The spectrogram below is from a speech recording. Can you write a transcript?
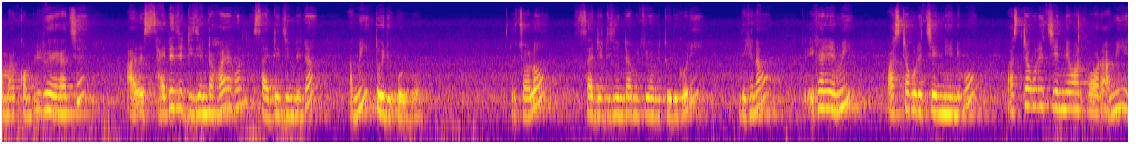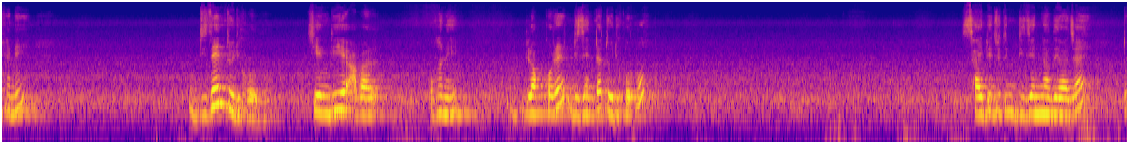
আমার কমপ্লিট হয়ে গেছে। আর সাইডে যে ডিজাইনটা হয় এখন সাইডের ডিজাইনটা আমি তৈরি করব। তো চলো সাইডের ডিজাইনটা আমি কীভাবে তৈরি করি, দেখে নাও। তো এখানে আমি পাঁচটা করে চেন নিয়ে নেব। পাঁচটা করে চেন নেওয়ার পর আমি এখানে ডিজাইন তৈরি করব। চেন দিয়ে আবার ওখানে ব্লক করে ডিজাইনটা তৈরি করব। সাইডে যদি ডিজাইন না দেওয়া যায়, তো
